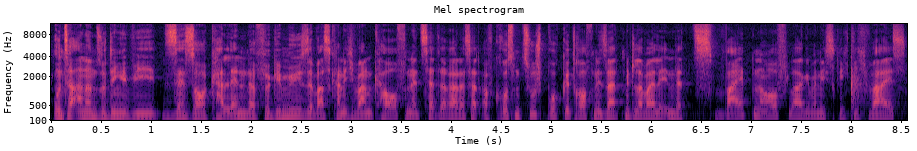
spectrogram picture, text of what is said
Unter anderem so Dinge wie Saisonkalender für Gemüse, was kann ich wann kaufen, etc. Das hat auf großen Zuspruch getroffen. Ihr seid mittlerweile in der zweiten Auflage, wenn ich es richtig weiß.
